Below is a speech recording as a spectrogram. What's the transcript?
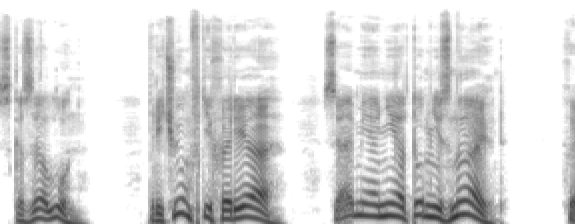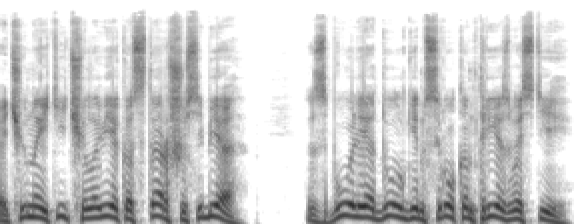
сказал он. Причем втихаря, сами они о том не знают. Хочу найти человека старше себя, с более долгим сроком трезвости,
